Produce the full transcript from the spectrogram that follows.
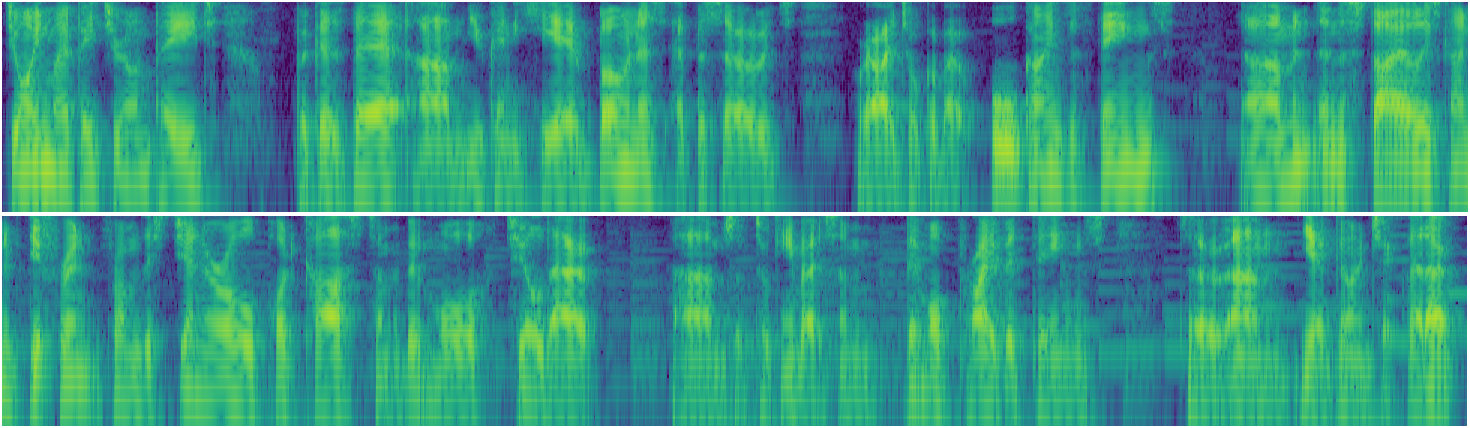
join my Patreon page because there um, you can hear bonus episodes where I talk about all kinds of things. Um, and, and, the style is kind of different from this general podcast. I'm a bit more chilled out, um, sort of talking about some bit more private things. So, um, yeah, go and check that out.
